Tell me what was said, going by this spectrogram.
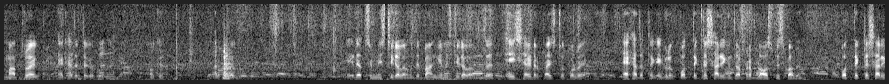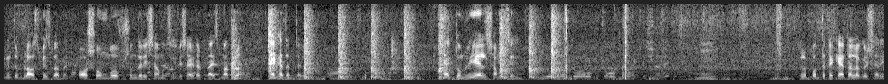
মাত্র এক- হাজার টাকা পড়বে। ওকে আর এটা হচ্ছে মিষ্টি কালার মধ্যে বাঙ্গি মিষ্টি কালার মধ্যে। এই শাড়িটার প্রাইসটা পড়বে এক হাজার টাকা। এগুলো প্রত্যেকটা শাড়ি কিন্তু আপনারা ব্লাউজ পিস পাবেন। প্রত্যেকটা শাড়ি কিন্তু ব্লাউজ পিস পাবেন। অসম্ভব সুন্দরী শামু সিল্কের শাড়িটার প্রাইস মাত্র এক হাজার টাকা। একদম রিয়েল সিল্ক হুম। এগুলো প্রত্যেকটা ক্যাটালগের শাড়ি।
